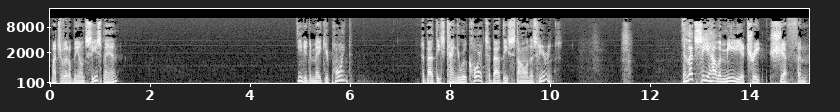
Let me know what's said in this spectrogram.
Much of it will be on C SPAN. You need to make your point about these kangaroo courts, about these Stalinist hearings. And let's see how the media treat Schiff and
